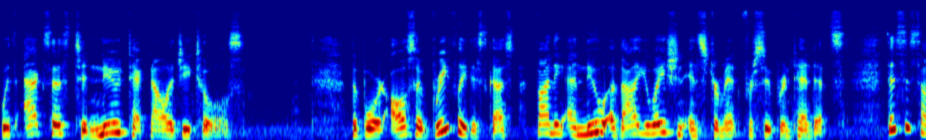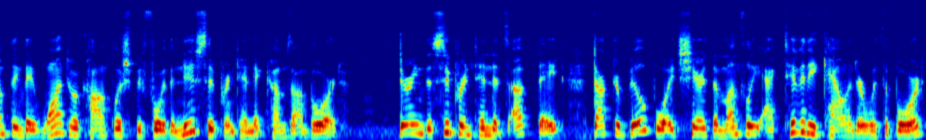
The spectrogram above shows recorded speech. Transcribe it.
with access to new technology tools. The board also briefly discussed finding a new evaluation instrument for superintendents. This is something they want to accomplish before the new superintendent comes on board. During the superintendent's update, Dr. Bill Boyd shared the monthly activity calendar with the board,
